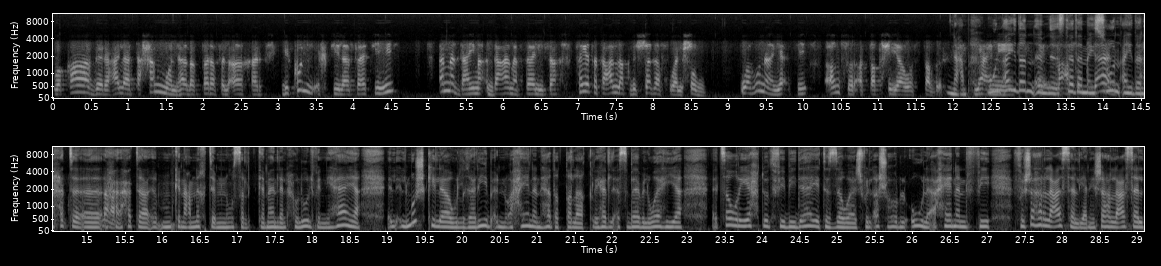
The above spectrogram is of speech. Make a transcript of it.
وقادر على تحمل هذا الطرف الآخر بكل اختلافاته أما الدعامه الدعامة الثالثة فهي تتعلق بالشغف والحب. وهنا يأتي عنصر التضحية والصبر نعم يعني وأيضا أستاذة ميسون أيضا حتى نعم. حتى ممكن عم نختم نوصل كمان للحلول في النهاية المشكلة والغريب أنه أحيانا هذا الطلاق لهذه الأسباب الواهية تصوري يحدث في بداية الزواج في الأشهر الأولى أحيانا في في شهر العسل يعني شهر العسل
